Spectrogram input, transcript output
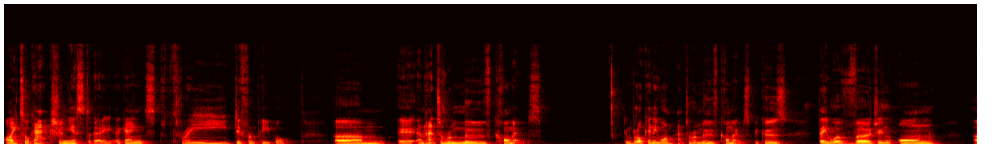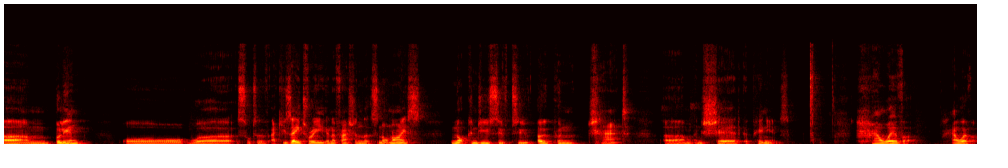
I took action yesterday against three different people um, eh, and had to remove comments. Didn't block anyone, had to remove comments because they were verging on um, bullying or were sort of accusatory in a fashion that's not nice, not conducive to open chat um, and shared opinions. However, however,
